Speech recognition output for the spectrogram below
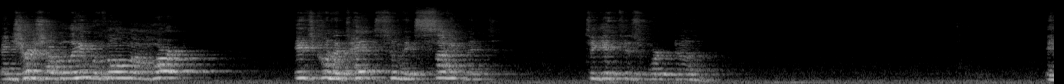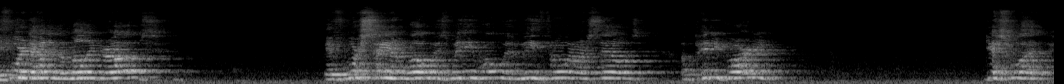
And, church, I believe with all my heart, it's going to take some excitement to get this work done. If we're down in the mully grubs, if we're saying, woe is me, woe is me, throwing ourselves a pity party, guess what?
